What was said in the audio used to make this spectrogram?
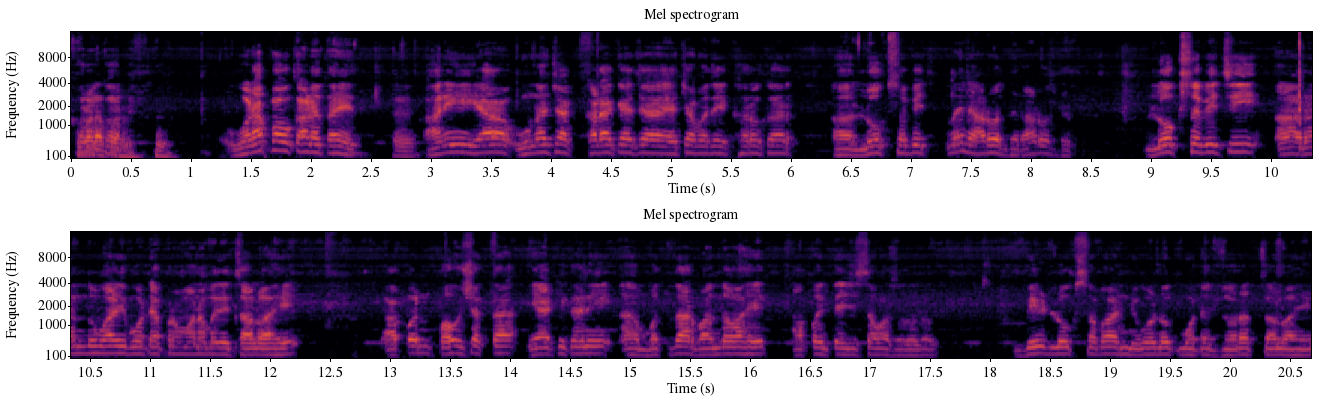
खरोखर वडापाव काढत आहेत. आणि या उन्हाच्या कडाक्याच्या याच्यामध्ये खरोखर लोकसभेत नाही नाही आडवत धर आडवत धर. लोकसभेची रणधुमाळी मोठ्या प्रमाणामध्ये चालू आहे. आपण पाहू शकता या ठिकाणी मतदार बांधव आहेत. आपण त्याची संवाद साधतो. बीड लोकसभा निवडणूक मोठ्या जोरात चालू आहे.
